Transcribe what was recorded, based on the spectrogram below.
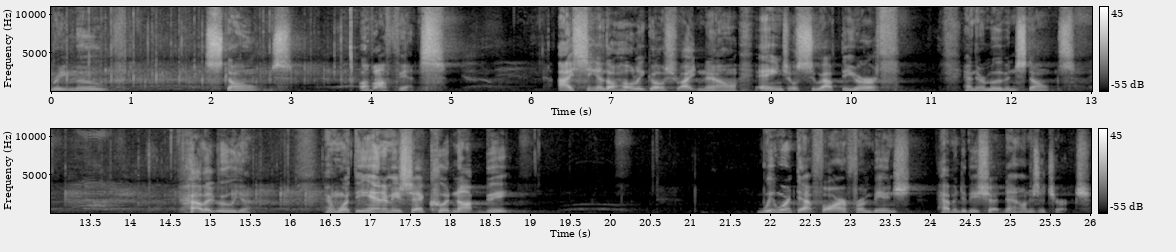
Remove stones of offense. I see in the Holy Ghost right now angels throughout the earth, and they're moving stones. Hallelujah. And what the enemy said could not be. We weren't that far from being having to be shut down as a church.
